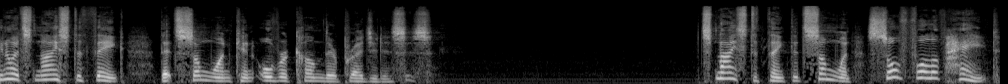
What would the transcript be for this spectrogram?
You know, it's nice to think that someone can overcome their prejudices. It's nice to think that someone so full of hate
